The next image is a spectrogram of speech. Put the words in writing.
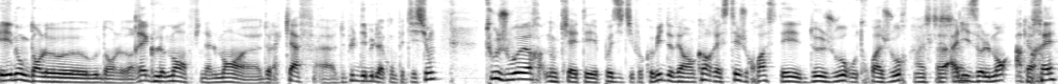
Et donc dans le, dans le règlement finalement euh, de la CAF euh, depuis le début de la compétition, tout joueur donc, qui a été positif au Covid devait encore rester, je crois, c'était deux jours ou trois jours Ouais, ça. à l'isolement après.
